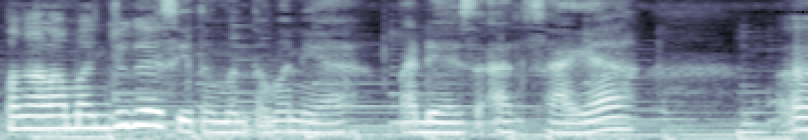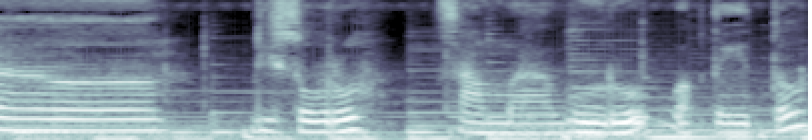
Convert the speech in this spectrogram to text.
Pengalaman juga sih teman-teman ya pada saat saya uh, disuruh sama guru waktu itu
